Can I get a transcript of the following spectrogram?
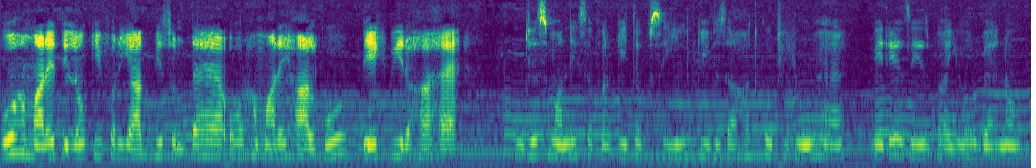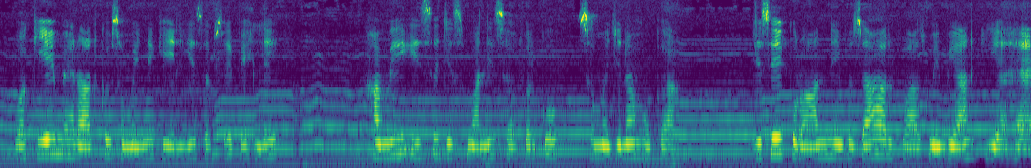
وہ ہمارے دلوں کی فریاد بھی سنتا ہے اور ہمارے حال کو دیکھ بھی رہا ہے۔ جسمانی سفر کی تفصیل کی وضاحت کچھ یوں ہے۔ میرے عزیز بھائیوں اور بہنوں، واقعہ معراج کو سمجھنے کے لیے سب سے پہلے ہمیں اس جسمانی سفر کو سمجھنا ہوگا، جسے قرآن نے وضاح الفاظ میں بیان کیا ہے۔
